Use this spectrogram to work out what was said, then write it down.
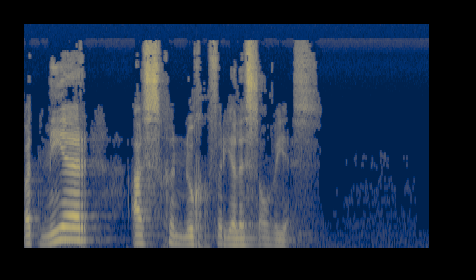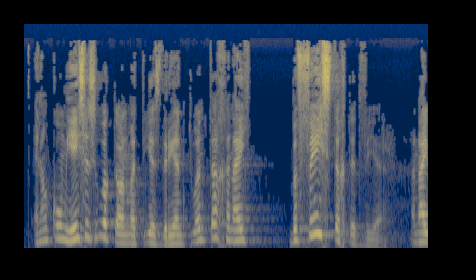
wat meer as genoeg vir julle sal wees. En dan kom Jesus ook daar in Matteus 23 en hy bevestig dit weer. En hy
